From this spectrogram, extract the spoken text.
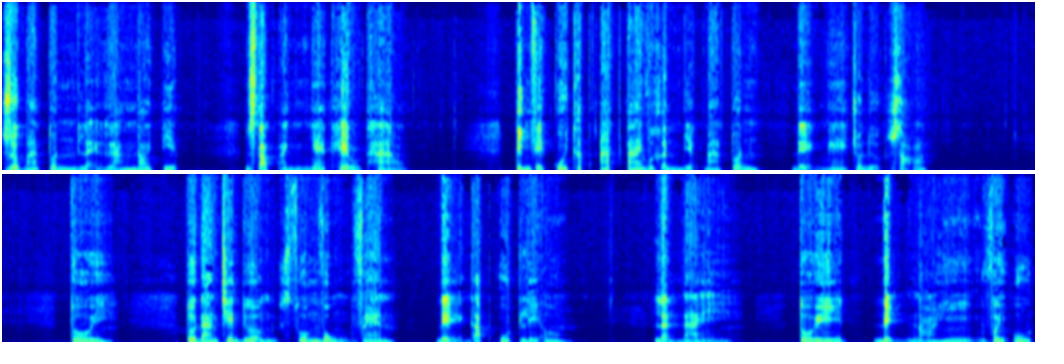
Rồi ba Tuân lại gắng nói tiếp. Giọng anh nghe thều thào. Tính về cúi thấp áp tai vào gần miệng ba Tuân để nghe cho được rõ. Tôi, tôi đang trên đường xuống vùng ven để gặp út liễu. Lần này, tôi định nói với út.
